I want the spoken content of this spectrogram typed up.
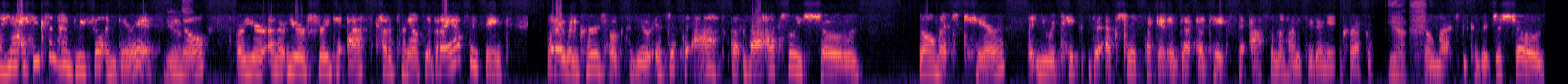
Yeah, I think sometimes we feel embarrassed, you know, or you're you're afraid to ask how to pronounce it. But I actually think what I would encourage folks to do is just to ask. That that actually shows so much care that you would take the extra second it, it takes to ask someone how to say their name correctly. Yeah. So much because it just shows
